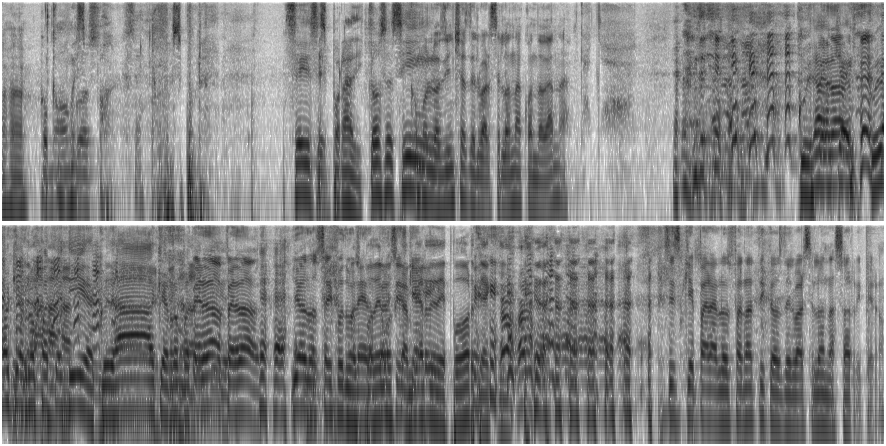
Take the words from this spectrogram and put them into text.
Ajá. como Como hongos. Como esporas. Sí, sí. Esporádico. Entonces sí. Como los hinchas del Barcelona cuando gana. Cuidado Perdón. que, cuidado que ropa tendida. Cuidado que ropa Perdón, tendida. perdón. Yo no soy futbolero. Podemos pero si es que cambiar de deporte aquí. Si es que para los fanáticos del Barcelona, sorry, pero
